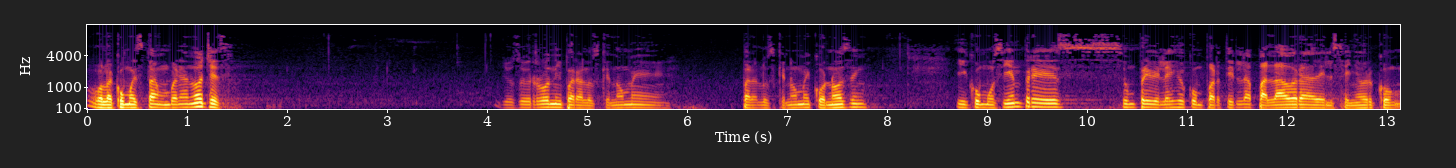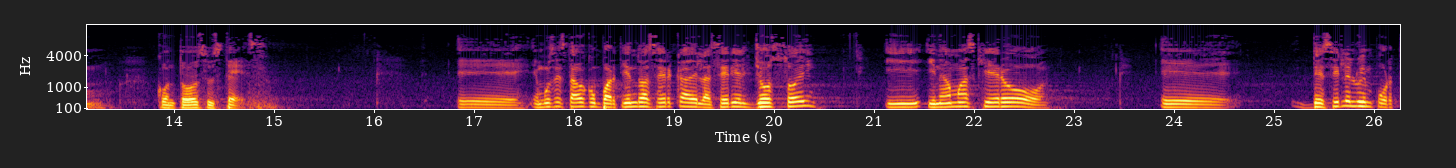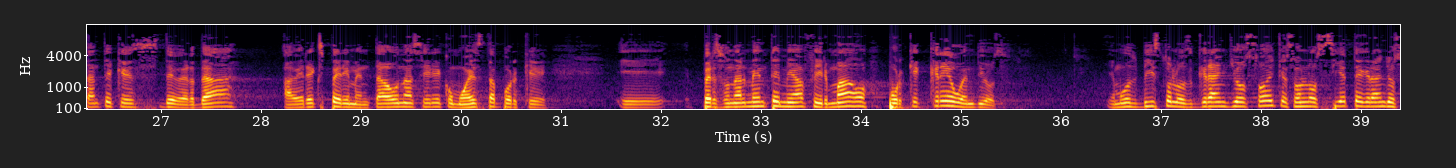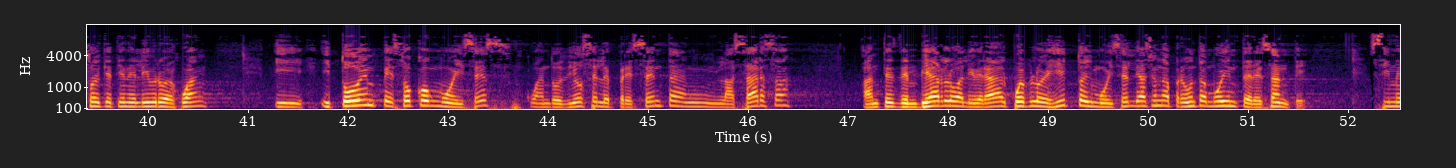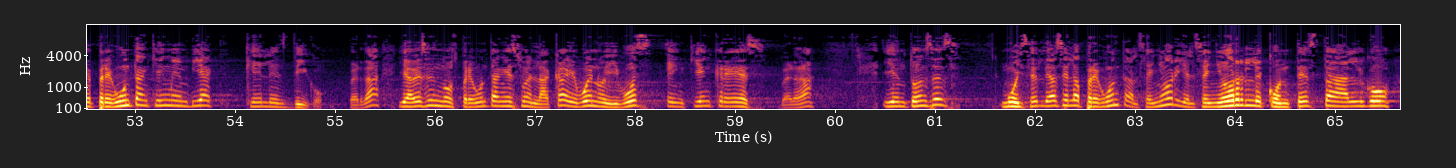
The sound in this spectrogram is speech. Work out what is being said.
Hola, ¿cómo están? Buenas noches. Yo soy Ronnie para los que no me para los que no me conocen y como siempre es un privilegio compartir la palabra del Señor con, con todos ustedes. Eh, hemos estado compartiendo acerca de la serie El Yo Soy y, nada más quiero eh, decirle lo importante que es de verdad haber experimentado una serie como esta porque eh, personalmente me ha afirmado por qué creo en Dios. Hemos visto los gran yo soy, que son los siete gran yo soy que tiene el libro de Juan. Y, y todo empezó con Moisés, cuando Dios se le presenta en la zarza, antes de enviarlo a liberar al pueblo de Egipto, y Moisés le hace una pregunta muy interesante. Si me preguntan quién me envía, ¿qué les digo? ¿Verdad? Y a veces nos preguntan eso en la calle, bueno, ¿y vos en quién crees? ¿verdad? Y entonces Moisés le hace la pregunta al Señor y el Señor le contesta algo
